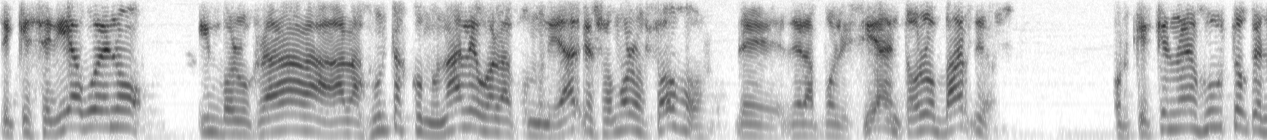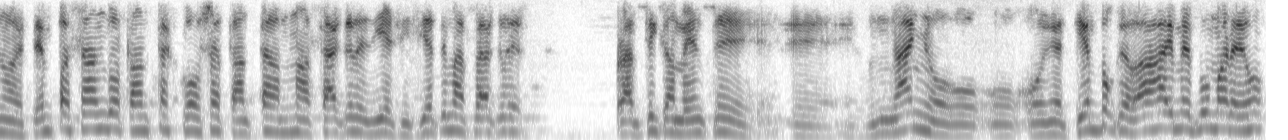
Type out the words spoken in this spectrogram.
de que sería bueno involucrar a, las juntas comunales o a la comunidad que somos los ojos de, de la policía en todos los barrios porque es que no es justo que nos estén pasando tantas cosas, tantas masacres, 17 masacres prácticamente eh, en un año o, en el tiempo que va Jaime Pumarejo,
